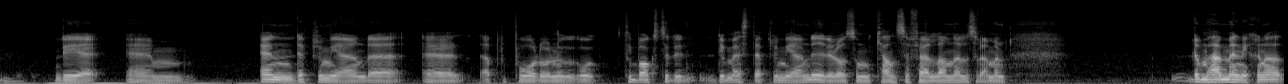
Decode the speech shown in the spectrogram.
Mm. Det är um, en deprimerande, uh, apropå då nu tillbaks till det, det, mest deprimerande i det då, som cancerfällan eller sådär. Men de här människorna,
